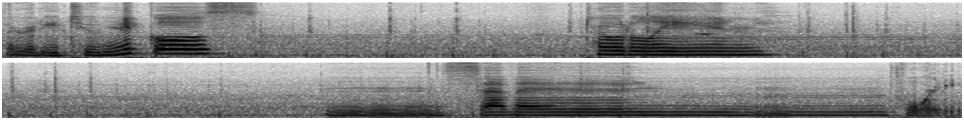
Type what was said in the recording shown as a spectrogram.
32 nickels totaling mm, 740.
